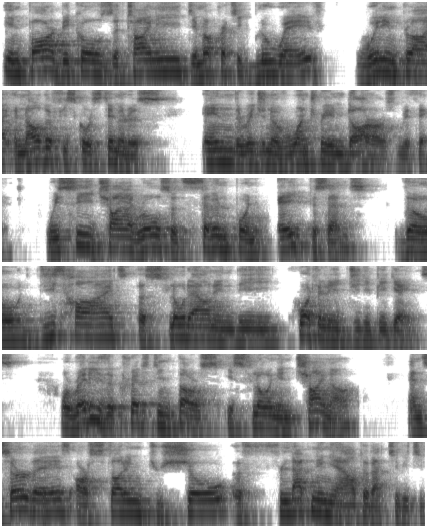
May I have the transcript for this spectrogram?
in part because the tiny democratic blue wave will imply another fiscal stimulus in the region of $1 trillion, we think. We see China growth at 7.8%, though this hides a slowdown in the quarterly GDP gains. Already the credit impulse is slowing in China, and surveys are starting to show a flattening out of activity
